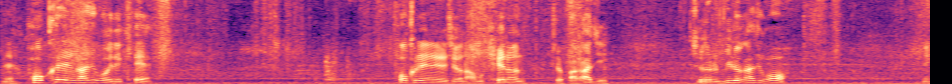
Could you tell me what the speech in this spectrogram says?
네, 포크레인 가지고 이렇게 포크레인의 저 나무 캔은 저 바가지 저거를 밀어 가지고 예.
